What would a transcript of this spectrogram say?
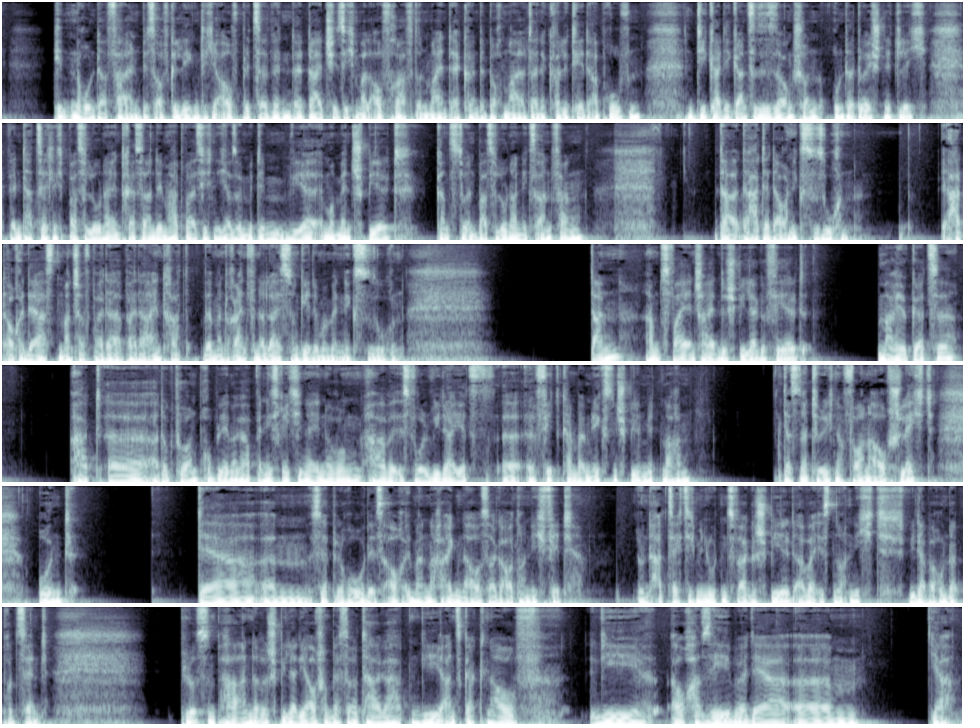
hinten runterfallen, bis auf gelegentliche Aufblitzer, wenn der Daichi sich mal aufrafft und meint, er könnte doch mal seine Qualität abrufen. Dika die ganze Saison schon unterdurchschnittlich. Wenn tatsächlich Barcelona Interesse an dem hat, weiß ich nicht. Also mit dem, wie er im Moment spielt, kannst du in Barcelona nichts anfangen. Da, da hat er da auch nichts zu suchen. Er hat auch in der ersten Mannschaft bei der, bei der Eintracht, wenn man rein von der Leistung geht, im Moment nichts zu suchen. Dann haben zwei entscheidende Spieler gefehlt. Mario Götze hat äh, Adduktorenprobleme gehabt, wenn ich es richtig in Erinnerung habe, ist wohl wieder jetzt äh, fit, kann beim nächsten Spiel mitmachen. Das ist natürlich nach vorne auch schlecht. Und der ähm, Seppelrode ist auch immer nach eigener Aussage auch noch nicht fit. Und hat 60 Minuten zwar gespielt, aber ist noch nicht wieder bei 100 Prozent. Plus ein paar andere Spieler, die auch schon bessere Tage hatten, wie Ansgar Knauf, wie auch Hasebe, der ähm, ja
